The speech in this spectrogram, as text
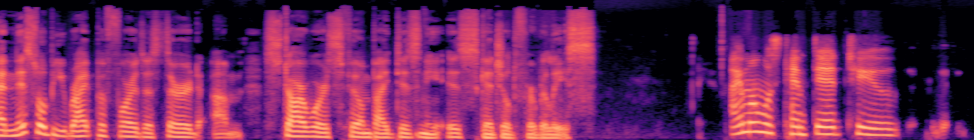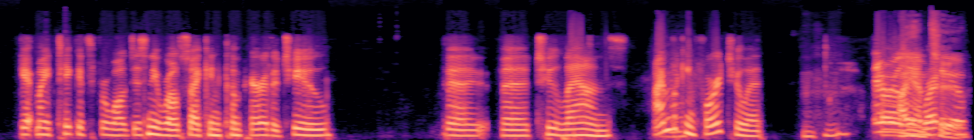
and this will be right before the third, um, Star Wars film by Disney is scheduled for release. I'm almost tempted to get my tickets for Walt Disney World so I can compare the two the the two lands. I'm looking forward to it. Mm-hmm. I really I am am too. too.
